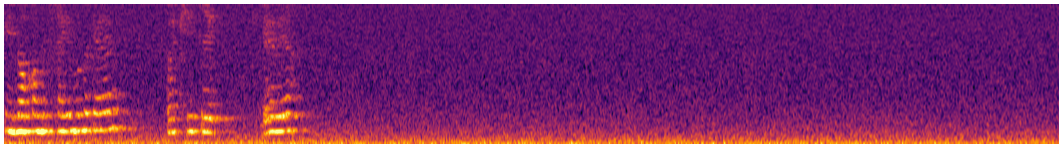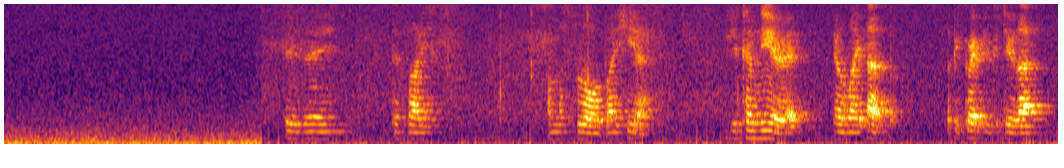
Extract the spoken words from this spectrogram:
Can you knock on the table again? Like you did earlier? there's a device on the floor by here. If you come near it, it'll light up. That'd be great if you could do that.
